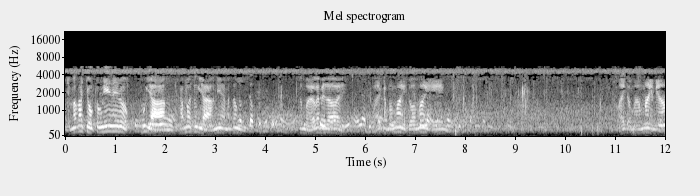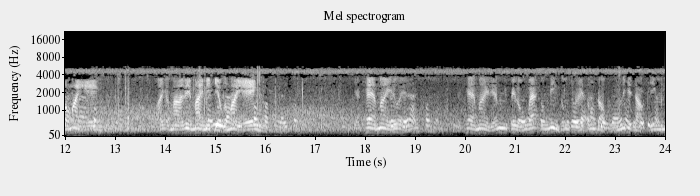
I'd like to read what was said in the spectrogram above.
อย่า มาก็จบตรงนี้เลยลูกทุกอย่างคำว่าทุกอย่างเนี่ยมันต้องเสมอกันไปเลย thấy là ถอยกับมาไหมตัวไหมเอง không chịu chạm ถอยกับมาไหมไม่เอาไหมเองถอยกับมานี่ไหมไม่เกี่ยวกับไหมเองอย่าแค่ไหมด้วยอย่าแค่ไหม้เดี๋ยวมันไปหลงแวะตรงนิ่งตรงเฉยตรงดอกมันไม่ใช่ดับจริงมัน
